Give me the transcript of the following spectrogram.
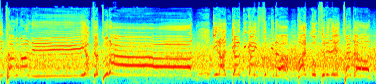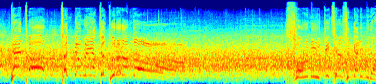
이 타구 멀리! 역전 투런! 이런 경기가 있습니다. 한국 시리즈 1차전 대타 전병우의 역전 투런 홈런! 소름이 끼치는 순간입니다.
